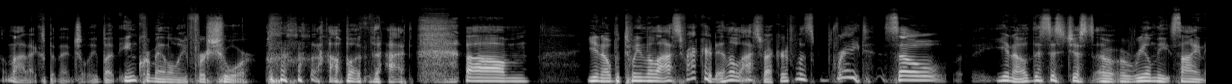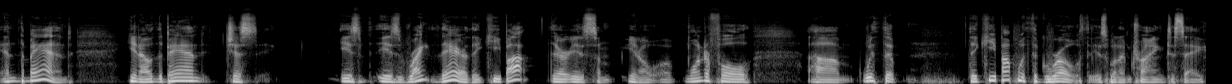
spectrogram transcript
Well, not exponentially, but incrementally for sure. How about that? Um, you know, between the last record and the last record was great. So, you know, this is just a, a real neat sign. And the band, you know, the band just is is right there. They keep up. There is some, you know, a wonderful um, with the they keep up with the growth is what i'm trying to say.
